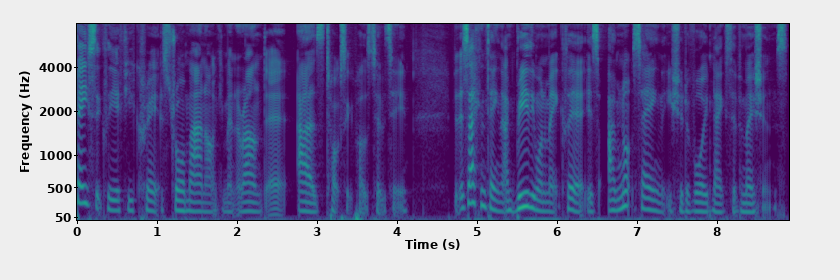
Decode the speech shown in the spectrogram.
basically if you create a straw man argument around it as toxic positivity. But the second thing that I really want to make clear is I'm not saying that you should avoid negative emotions.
